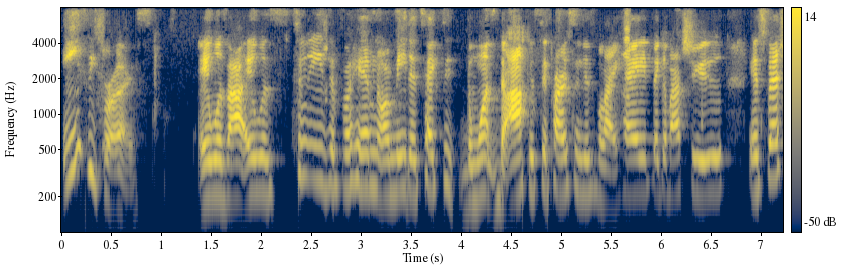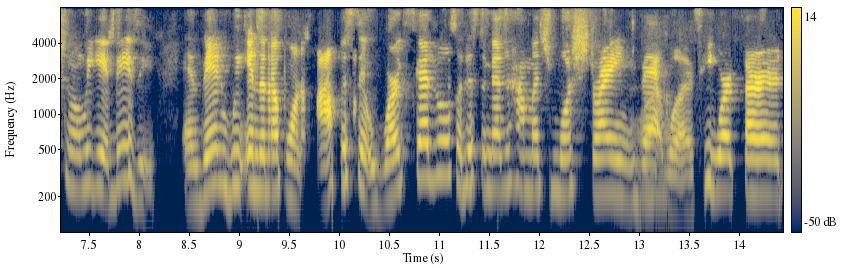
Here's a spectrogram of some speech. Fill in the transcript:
easy for us. It was uh, it was too easy for him or me to text the one the opposite person just be like, hey, think about you, especially when we get busy. And then we ended up on opposite work schedules. So just imagine how much more strain that was. He worked third,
